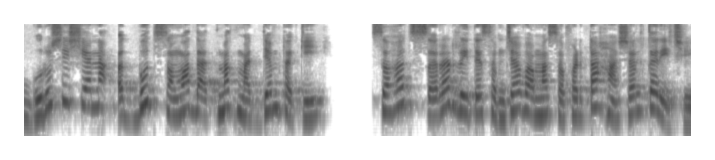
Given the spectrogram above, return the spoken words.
ગુરુ શિષ્યના અદ્ભુત સંવાદાત્મક માધ્યમ થકી સહજ સરળ રીતે સમજાવવામાં સફળતા હાંસલ કરી છે.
